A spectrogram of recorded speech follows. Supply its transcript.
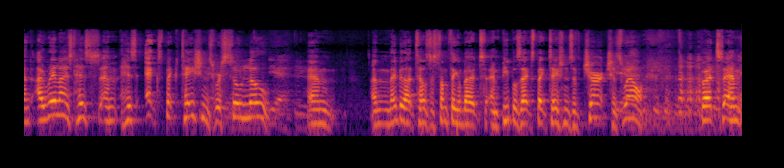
and I realized his, um, his expectations were so low. Um, and maybe that tells us something about um, people's expectations of church as well. but um,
